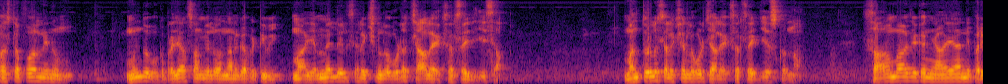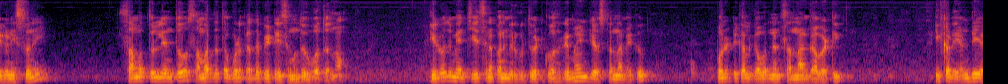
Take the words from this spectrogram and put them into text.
ఫస్ట్ ఆఫ్ ఆల్ నేను ముందు ఒక ప్రజాస్వామ్యంలో ఉన్నాను కాబట్టి మా ఎమ్మెల్యేల సెలక్షన్లో కూడా చాలా ఎక్సర్సైజ్ చేశాం. మంత్రుల సెలక్షన్లో కూడా చాలా ఎక్సర్సైజ్ చేసుకున్నాం. సామాజిక న్యాయాన్ని పరిగణిస్తూనే సమతుల్యంతో సమర్థత కూడా పెద్దపీటేసి ముందుకు పోతున్నాం. ఈరోజు మేము చేసిన పని మీరు గుర్తుపెట్టుకోవాలి రిమైండ్ చేస్తున్నా మీకు. పొలిటికల్ గవర్నెన్స్ అన్నాం కాబట్టి ఇక్కడ ఎన్డీఏ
